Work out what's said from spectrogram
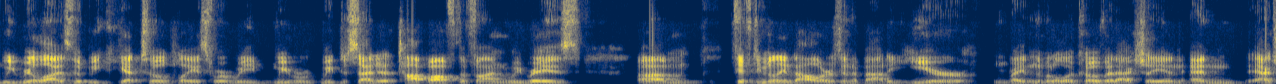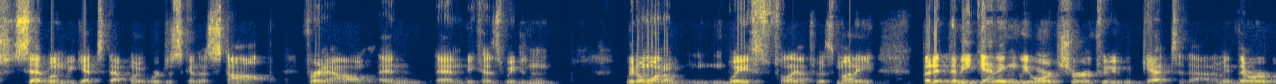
we realized that we could get to a place where we we were we decided to top off the fund. We raised um, $50 million in about a year, right in the middle of COVID, actually. And, and actually said, when we get to that point, we're just going to stop for now. And, and because we didn't, we don't want to waste philanthropist money. But at the beginning, we weren't sure if we would get to that. I mean, there were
